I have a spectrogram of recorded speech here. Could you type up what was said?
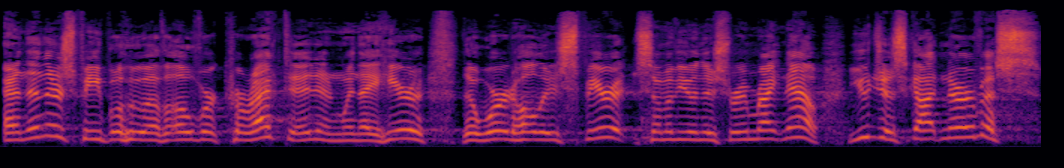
And then there's people who have overcorrected, and when they hear the word Holy Spirit, some of you in this room right now, you just got nervous.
